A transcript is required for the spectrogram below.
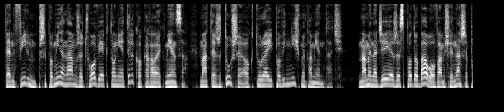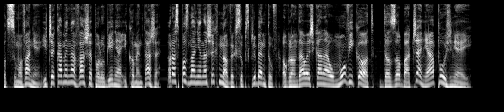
Ten film przypomina nam, że człowiek to nie tylko kawałek mięsa, ma też duszę, o której powinniśmy pamiętać. Mamy nadzieję, że spodobało Wam się nasze podsumowanie i czekamy na Wasze polubienia i komentarze oraz poznanie naszych nowych subskrybentów. Oglądałeś kanał Movie Code. Do zobaczenia później!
